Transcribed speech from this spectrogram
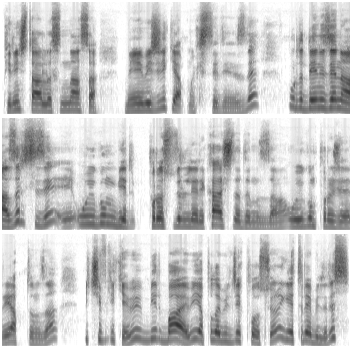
pirinç tarlasındansa meyvecilik yapmak istediğinizde burada denize nazır sizi e, uygun bir prosedürleri karşıladığımız zaman, uygun projeleri yaptığımız zaman bir çiftlik evi, bir bağ evi yapılabilecek pozisyona getirebiliriz.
